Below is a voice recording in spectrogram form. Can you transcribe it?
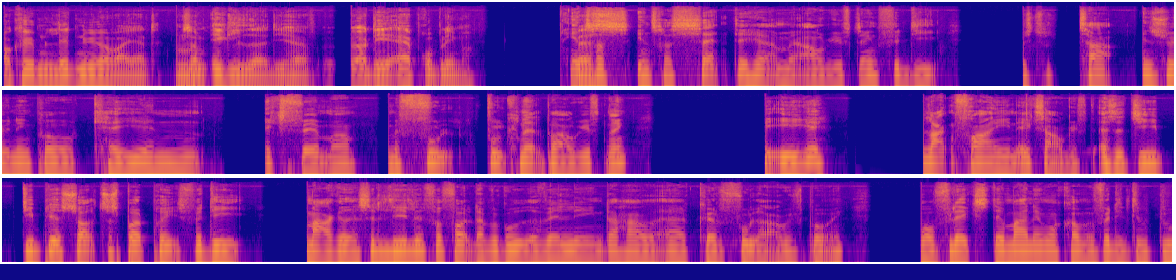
og købe en lidt nyere variant, mm. som ikke lider af de her, og det er problemer. Inter- interessant det her med afgift, ikke? fordi hvis du tager en søgning på Cayenne X5'er med fuld, fuld knald på afgiften, ikke? det er ikke langt fra en X-afgift. Altså, de, de bliver solgt til spotpris, fordi markedet er så lille for folk, der vil gå ud og vælge en, der har er kørt fuld afgift på. Ikke? Hvor Flex, det er meget nemmere at komme, fordi du, du,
